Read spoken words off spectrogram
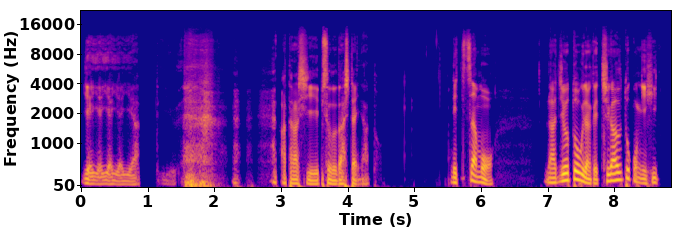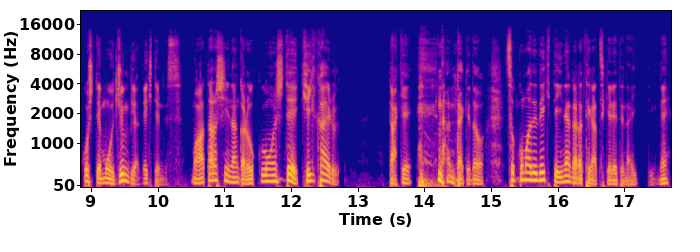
いやいやいやいやいやっていう 新しいエピソード出したいなと。で、実はもう、ラジオトークじゃなくて違うとこに引っ越してもう準備はできてるんです。もう新しいなんか録音して切り替えるだけ なんだけど、そこまでできていながら手がつけれてないっていうね。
